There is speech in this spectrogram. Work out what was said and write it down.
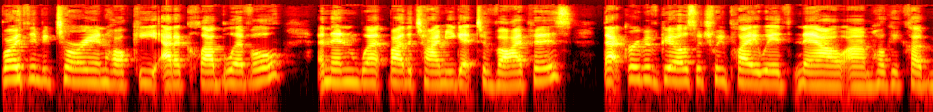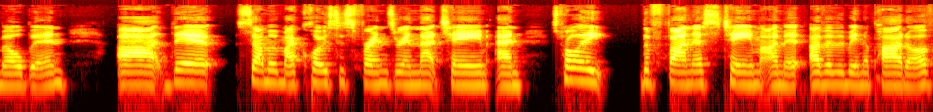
both in Victorian hockey at a club level, and then by the time you get to Vipers, that group of girls which we play with now, um, Hockey Club Melbourne. Uh, they're some of my closest friends are in that team, and it's probably the funnest team i have ever been a part of.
